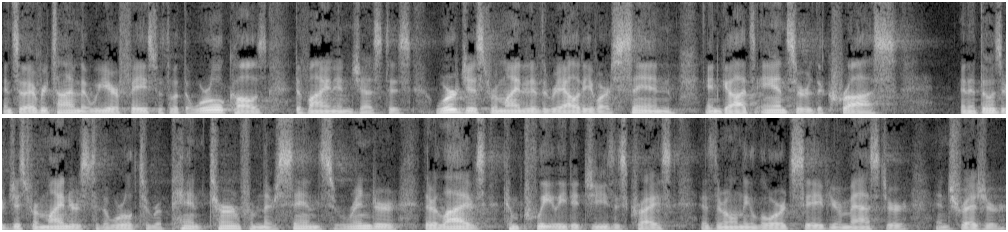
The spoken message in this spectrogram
And so every time that we are faced with what the world calls divine injustice, we're just reminded of the reality of our sin and God's answer, the cross. And that those are just reminders to the world to repent, turn from their sin, surrender their lives completely to Jesus Christ as their only Lord, Savior, Master, and treasure.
